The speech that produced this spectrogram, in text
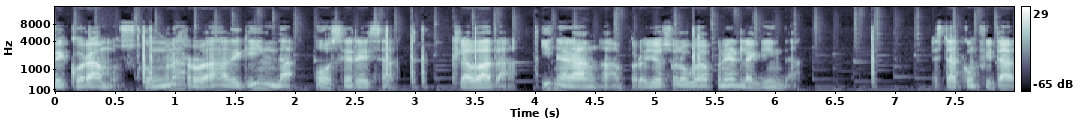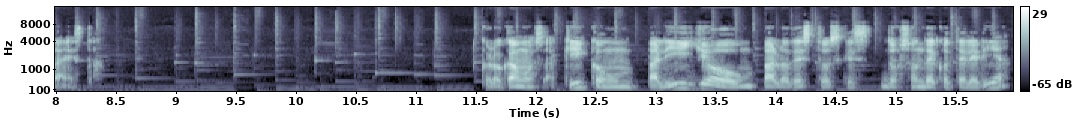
Decoramos con una rodaja de guinda o cereza clavada y naranja, pero yo solo voy a poner la guinda. Está confitada esta. Colocamos aquí con un palillo o un palo de estos que son de cotelería.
